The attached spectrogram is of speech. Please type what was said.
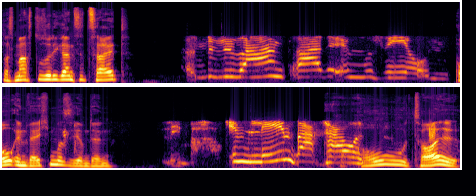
Was machst du so die ganze Zeit? Wir waren gerade im Museum. Oh, in welchem Museum denn? Im Lehmbachhaus. Oh, toll.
